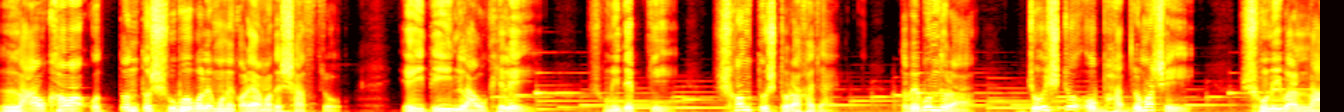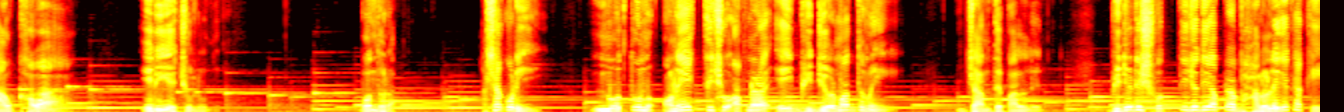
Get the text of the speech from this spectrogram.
লাউ খাওয়া অত্যন্ত শুভ বলে মনে করে আমাদের শাস্ত্র। এই দিন লাউ খেলে শনিদেবকে সন্তুষ্ট রাখা যায়। তবে বন্ধুরা, জ্যৈষ্ঠ ও ভাদ্র মাসে শনিবার লাউ খাওয়া এড়িয়ে চলুন। বন্ধুরা আশা করি নতুন অনেক কিছু আপনারা এই ভিডিওর মাধ্যমে জানতে পারলেন। ভিডিওটি সত্যি যদি আপনার ভালো লেগে থাকে,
